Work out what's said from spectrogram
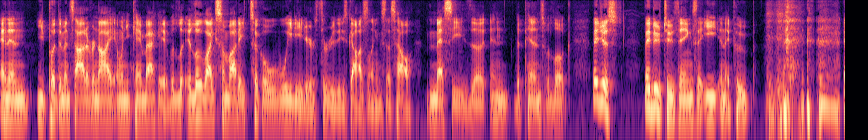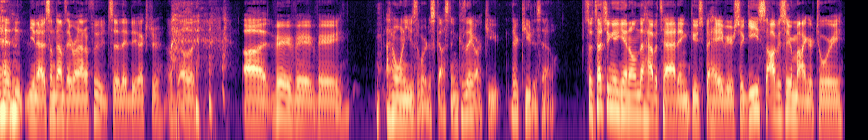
And then you'd put them inside overnight, and when you came back, it would it looked like somebody took a weed eater through these goslings. That's how messy the in the pens would look. They just they do two things: they eat and they poop. and you know sometimes they run out of food, so they do extra of the other. Uh, very, very, very. I don't want to use the word disgusting because they are cute. They're cute as hell. So touching again on the habitat and goose behavior. So geese obviously are migratory.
